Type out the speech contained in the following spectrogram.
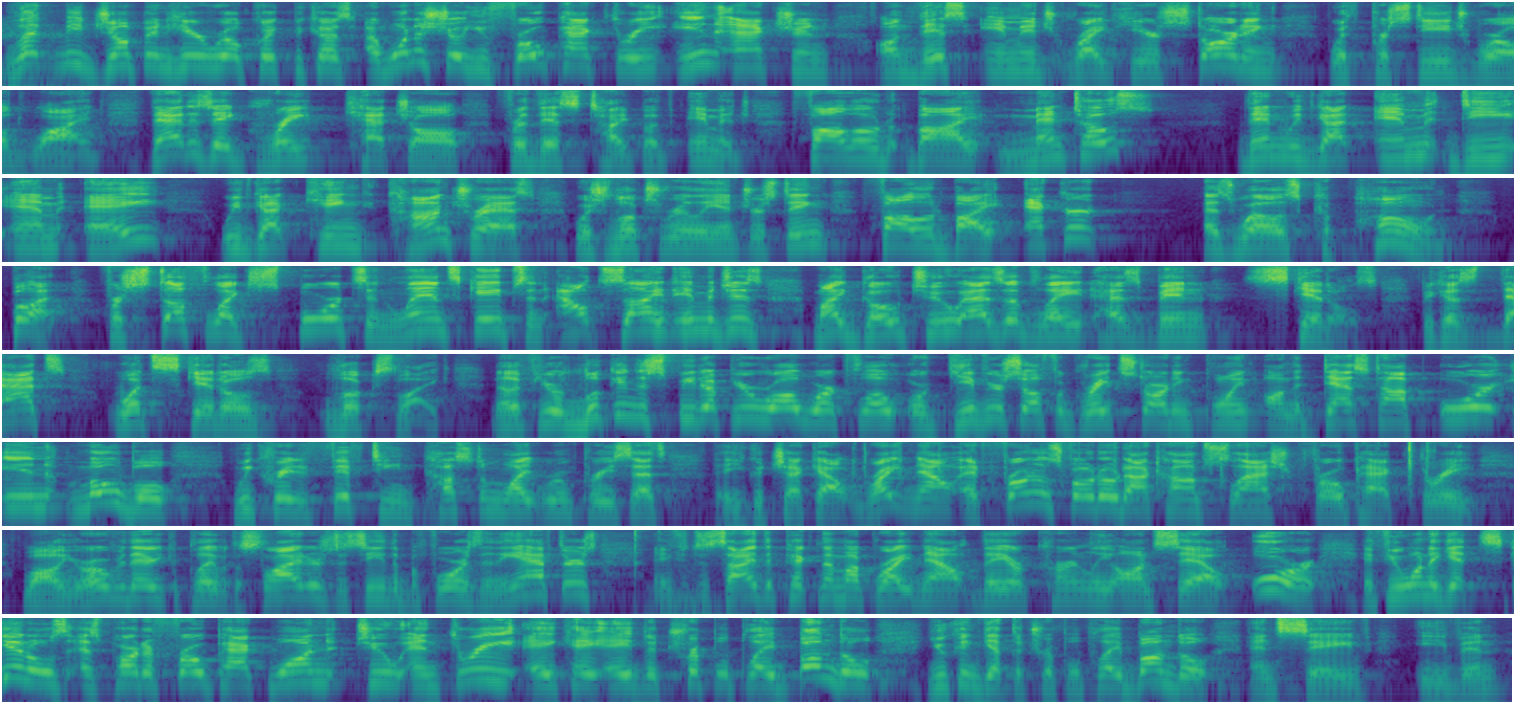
Let me jump in here real quick because I want to show you FroPack 3 in action on this image right here, starting with Prestige Worldwide. That is a great catch-all for this type of image, followed by Mentos. Then we've got MDMA, We've got King Contrast, which looks really interesting, followed by Eckert, as well as Capone. But for stuff like sports and landscapes and outside images, my go to as of late has been Skittles because that's what Skittles looks like. Now, if you're looking to speed up your raw workflow or give yourself a great starting point on the desktop or in mobile, we created 15 custom Lightroom presets that you could check out right now at froknowsphoto.com slash fropack3. While you're over there, you can play with the sliders to see the befores and the afters. And if you decide to pick them up right now, they are currently on sale. Or if you want to get Skittles as part of FroPack 1, 2, and 3, aka the Triple Play Bundle, you can get the Triple Play Bundle and save even.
